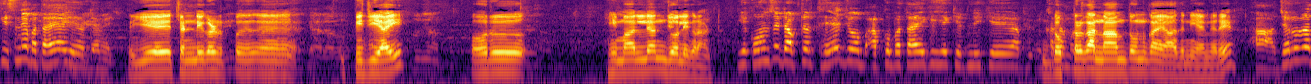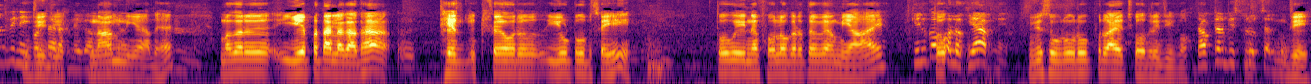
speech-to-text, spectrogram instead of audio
किसने बताया ये डैमेज? ये चंडीगढ़ पीजीआई और हिमालयन जॉली ग्रांट। ये कौन से डॉक्टर थे जो आपको बताया कि ये किडनी के डॉक्टर का नाम तो उनका याद नहीं है मेरे। हाँ ज़रूरत भी नहीं जी जी रखने का। नाम नहीं याद है। हम्म। मगर ये पता लगा था फेसबुक से और यूट्यूब से ही। तो इन्हें फॉलो करते हुए हम यहाँ आए। किनको तो- फॉलो किया आपने? विश्वरूप राय चौधरी जी को। डॉक्टर विश्व सर जी।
